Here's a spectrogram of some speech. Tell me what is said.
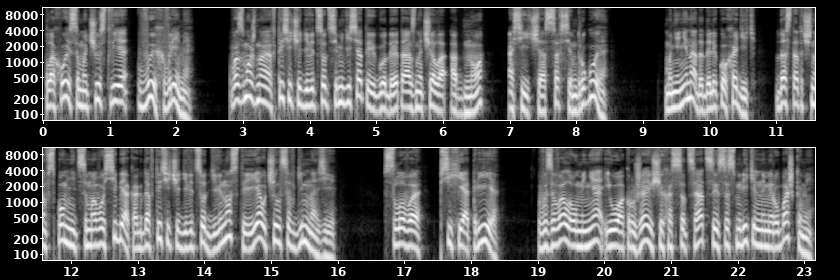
плохое самочувствие в их время. Возможно, в 1970-е годы это означало одно, а сейчас совсем другое. Мне не надо далеко ходить. Достаточно вспомнить самого себя, когда в 1990-е я учился в гимназии. Слово «психиатрия» вызывало у меня и у окружающих ассоциации со смирительными рубашками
